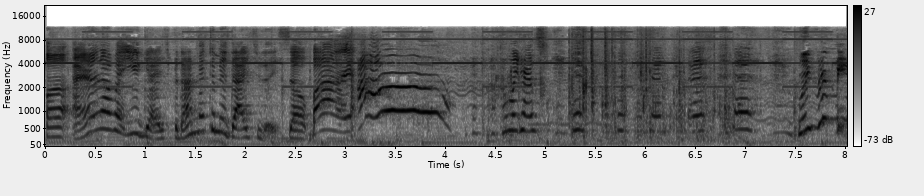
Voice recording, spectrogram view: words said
Uh, I don't know about you guys, but I'm not gonna die today. So bye. Ah! Oh my gosh. Wait for me!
